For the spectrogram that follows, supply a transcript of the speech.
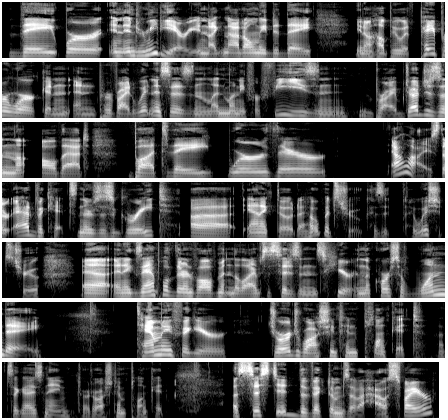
They were an intermediary. And like, not only did they, you know, help you with paperwork and, and provide witnesses and lend money for fees and bribe judges and all that, but they were their allies, their advocates. And there's this great uh, anecdote. I hope it's true because it, I wish it's true. Uh, an example of their involvement in the lives of citizens here in the course of one day. Tammany figure George Washington Plunkitt, that's the guy's name, George Washington Plunkitt, assisted the victims of a house fire,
